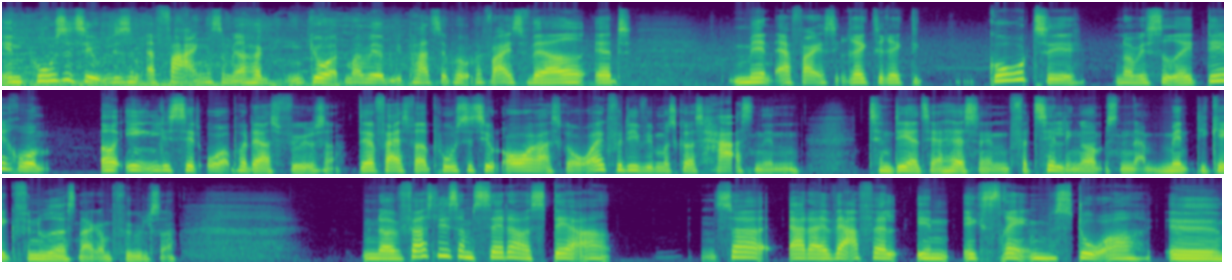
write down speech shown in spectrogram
En positiv ligesom, erfaring, som jeg har gjort mig ved at blive parterapeut, har faktisk været, at mænd er faktisk rigtig, rigtig gode til når vi sidder i det rum, og egentlig sætte ord på deres følelser. Det har faktisk været positivt overrasket over, ikke? fordi vi måske også har sådan en tenderer til at have sådan en fortælling om, sådan, at mænd de kan ikke finde ud af at snakke om følelser. Når vi først ligesom sætter os der, så er der i hvert fald en ekstrem stor øh,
